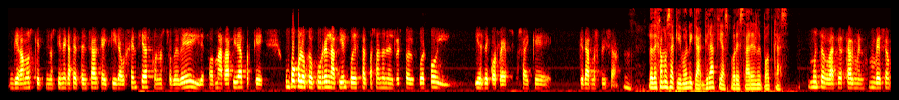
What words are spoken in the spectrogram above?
digamos que nos tiene que hacer pensar que hay que ir a urgencias con nuestro bebé y de forma rápida porque un poco lo que ocurre en la piel puede estar pasando en el resto del cuerpo y, es de correr, o sea, hay que, darnos prisa. Lo dejamos aquí, Mónica. Gracias por estar en el podcast. Muchas gracias, Carmen. Un beso.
